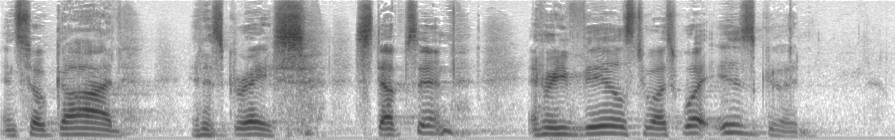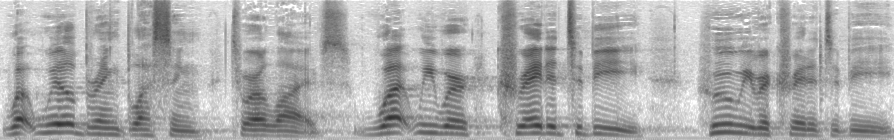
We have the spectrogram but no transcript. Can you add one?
And so God, in His grace, steps in and reveals to us what is good, what will bring blessing to our lives, what we were created to be, who we were created to be.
